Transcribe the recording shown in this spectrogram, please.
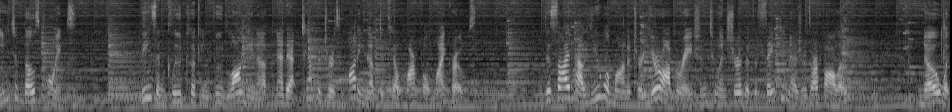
each of those points. These include cooking food long enough and at temperatures hot enough to kill harmful microbes. Decide how you will monitor your operation to ensure that the safety measures are followed. Know what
